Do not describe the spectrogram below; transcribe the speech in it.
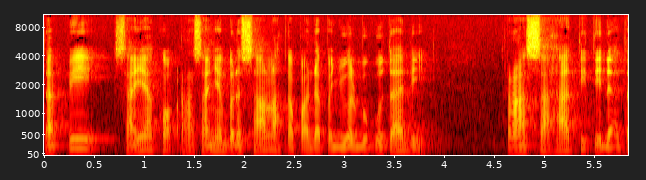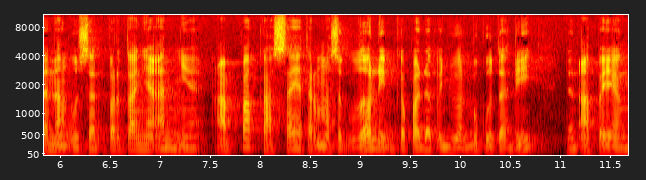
Tapi saya kok rasanya bersalah kepada penjual buku tadi. Rasa hati tidak tenang Ustadz. Pertanyaannya, apakah saya termasuk zalim kepada penjual buku tadi dan apa yang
